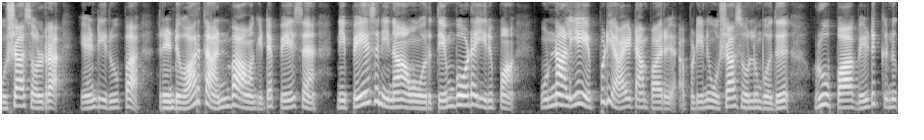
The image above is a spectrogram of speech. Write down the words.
உஷா சொல்கிறா ஏண்டி ரூபா ரெண்டு வார்த்தை அன்பா அவன்கிட்ட பேச. நீ பேசுனீனா அவன் ஒரு தெம்போடு இருப்பான். உன்னாலேயே எப்படி ஆயிட்டான் பாரு அப்படின்னு உஷா சொல்லும்போது ரூபா வெடுக்குன்னு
